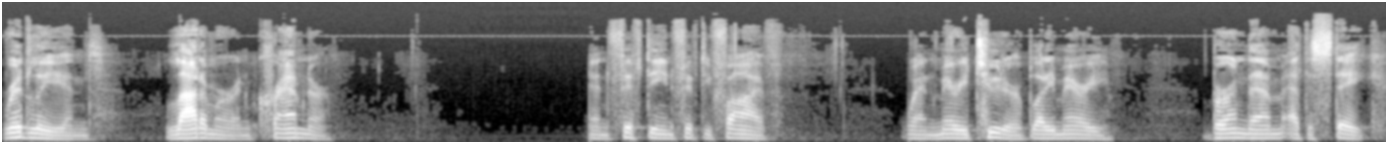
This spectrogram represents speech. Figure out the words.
Ridley and Latimer and Cranmer in 1555 when Mary Tudor, Bloody Mary, burned them at the stake.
